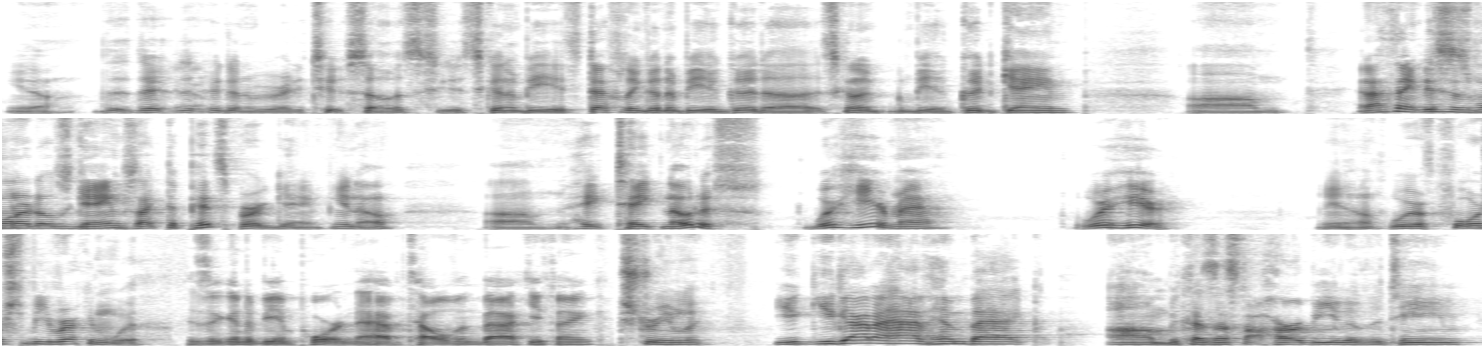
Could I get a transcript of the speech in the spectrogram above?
You know, they're, yeah. they're gonna be ready too. So it's it's gonna be it's definitely gonna be a good uh it's gonna be a good game. Um, and I think this is one of those games like the Pittsburgh game. You know, um, hey, take notice. We're here, man. We're here you know, we're a force to be reckoned with. Is it going to be important to have Telvin back, you think? Extremely. You, you got to have him back um, because that's the heartbeat of the team.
